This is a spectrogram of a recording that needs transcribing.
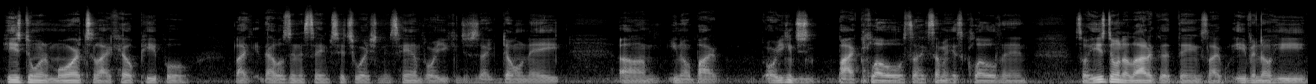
he's doing more to like help people like that was in the same situation as him, where you can just like donate, um, you know, buy, or you can just buy clothes like some of his clothing. So he's doing a lot of good things. Like even though he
